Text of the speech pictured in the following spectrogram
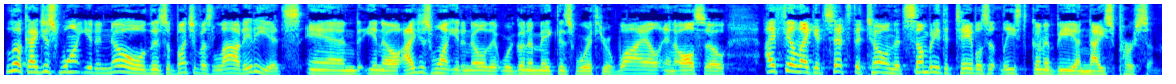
"Look, I just want you to know there's a bunch of us loud idiots, and you know, I just want you to know that we're going to make this worth your while, and also, I feel like it sets the tone that somebody at the table is at least going to be a nice person."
